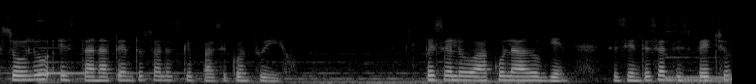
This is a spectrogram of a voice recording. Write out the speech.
Solo están atentos a los que pase con su hijo. Pues se lo ha colado bien. Se siente satisfecho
